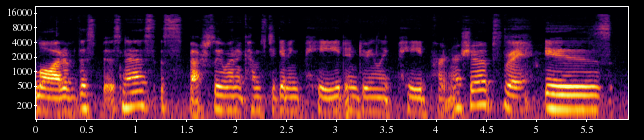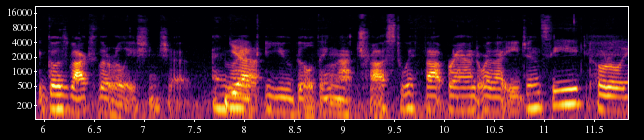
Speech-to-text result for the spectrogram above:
lot of this business, especially when it comes to getting paid and doing like paid partnerships, Right. is goes back to the relationship and Yeah. like you building that trust with that brand or that agency Totally.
